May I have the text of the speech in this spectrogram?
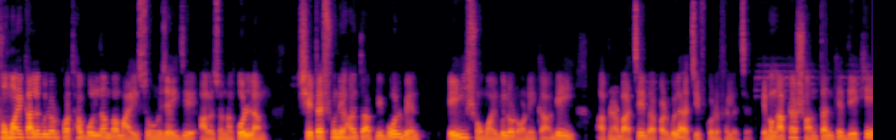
সময়কালগুলোর কথা বললাম বা মাইলস অনুযায়ী যে আলোচনা করলাম সেটা শুনে হয়তো আপনি বলবেন, এই সময়গুলোর অনেক আগেই আপনার বাচ্চা এই ব্যাপারগুলো অ্যাচিভ করে ফেলেছে। এবং আপনার সন্তানকে দেখে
